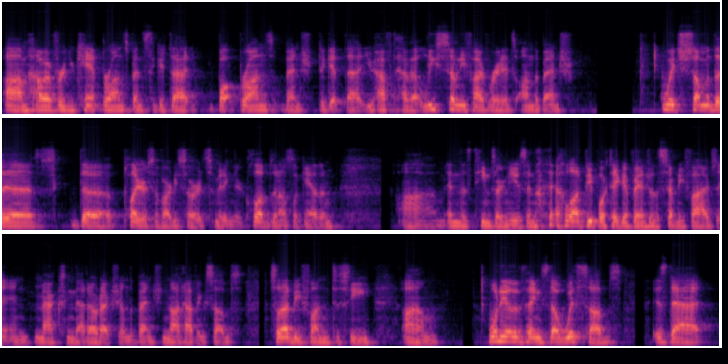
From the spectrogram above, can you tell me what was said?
Um, however, you can't bronze bench to get that. Bronze bench to get that, you have to have at least 75 rated on the bench, which some of the the players have already started submitting their clubs, and I was looking at them. Um, and the teams are going to use, and a lot of people are taking advantage of the 75s and maxing that out actually on the bench and not having subs. So that'd be fun to see. Um, one of the other things though with subs is that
